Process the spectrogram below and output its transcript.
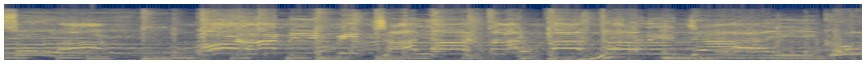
रसोला ओढ़नी पिछाला ताता जाई। घूम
